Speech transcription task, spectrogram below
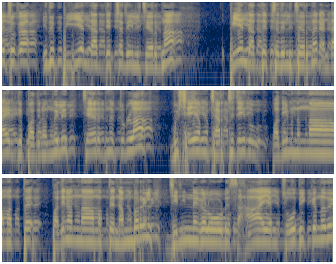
ആലോചിക്കുക ഇത് പി എന്റെ അധ്യക്ഷതയിൽ ചേർന്ന പി എന്റെ അധ്യക്ഷതയിൽ ചേർന്ന രണ്ടായിരത്തി പതിനൊന്നിൽ ചേർന്നിട്ടുള്ള വിഷയം ചർച്ച ചെയ്തു. പതിനൊന്നാമത്തെ പതിനൊന്നാമത്തെ നമ്പറിൽ ജിന്നുകളോട് സഹായം ചോദിക്കുന്നത്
